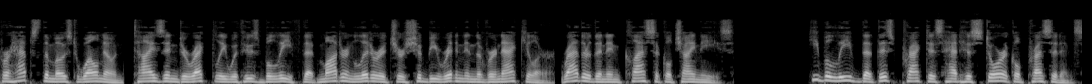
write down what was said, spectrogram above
perhaps the most well-known, ties in directly with Hu's belief that modern literature should be written in the vernacular, rather than in classical Chinese. He believed that this practice had historical precedence,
